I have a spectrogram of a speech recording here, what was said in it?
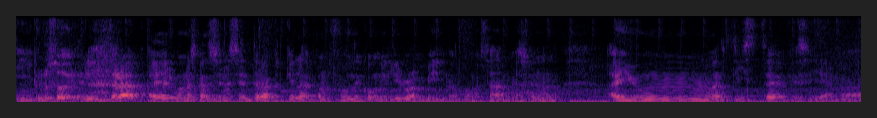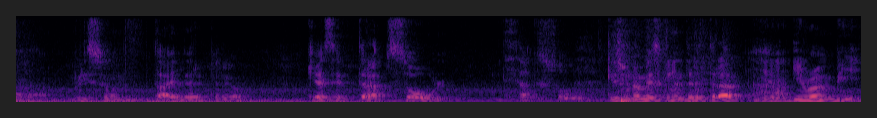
incluso el trap, hay algunas canciones en trap que la confunde con el R&B, ¿no? Como estaba mencionando. Hay un artista que se llama Bryson Tyler, creo, que hace trap soul. Que es una mezcla entre trap Ajá. y el R&B.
